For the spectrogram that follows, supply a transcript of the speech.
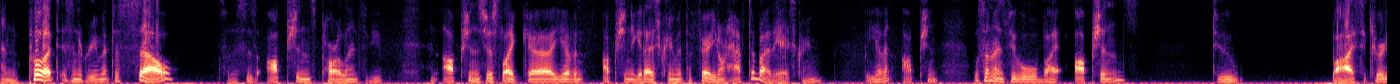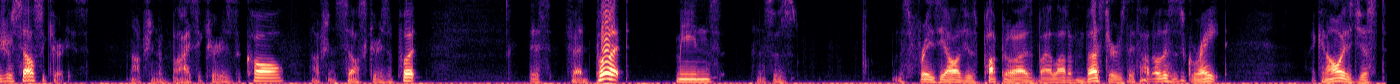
And the put is an agreement to sell. So this is options parlance. If you an option is just like uh, you have an option to get ice cream at the fair. You don't have to buy the ice cream, but you have an option. Well, sometimes people will buy options to buy securities or sell securities. An option to buy securities is a call an option to sell securities is a put. This Fed put means, and this was this phraseology was popularized by a lot of investors. They thought, oh, this is great. I can always just,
